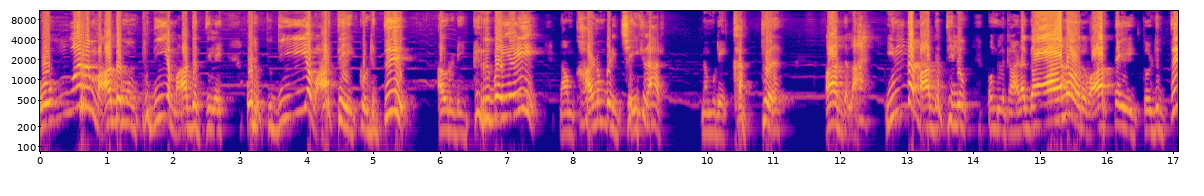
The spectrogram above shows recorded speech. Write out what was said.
ஒவ்வொரு மாதமும் புதிய மாதத்திலே ஒரு புதிய வார்த்தையை கொடுத்து அவருடைய கிருபையை நாம் காணும்படி செய்கிறார். நம்முடைய கர்த்தர். ஆதலால் இந்த மாதத்திலும் உங்களுக்கு அழகான ஒரு வார்த்தையை கொடுத்து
